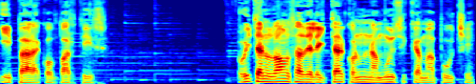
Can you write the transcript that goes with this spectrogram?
y para compartir. Ahorita nos vamos a deleitar con una música mapuche.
